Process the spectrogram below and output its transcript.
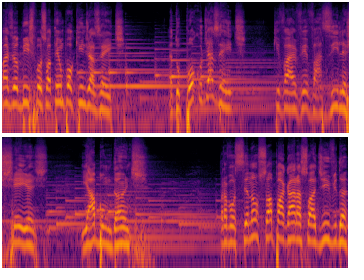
Mas o bispo, eu só tem um pouquinho de azeite. É do pouco de azeite que vai haver vasilhas cheias e abundantes para você não só pagar a sua dívida,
